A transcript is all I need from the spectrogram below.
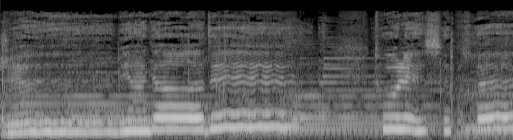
J'ai bien gardé tous les secrets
